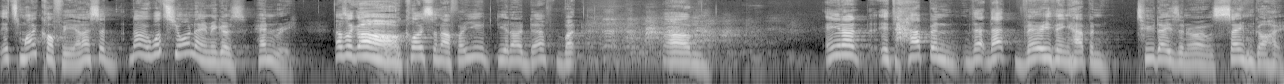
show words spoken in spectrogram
it's my coffee. And I said, No, what's your name? He goes, Henry. I was like, Oh, close enough. Are you, you know, deaf? But, um, And you know, it happened, that, that very thing happened two days in a row. Same guy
